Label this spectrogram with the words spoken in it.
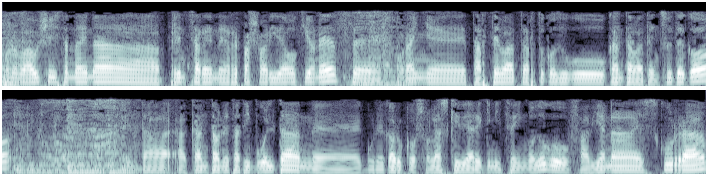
Bueno, ba, hause izan daena prentzaren errepasoari dagokionez, eh, orain eh, tarte bat hartuko dugu kanta bat entzuteko, eta kanta honetatik bueltan eh, gure gaurko solaskidearekin hitz egingo dugu, Fabiana Eskurra,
